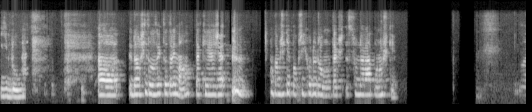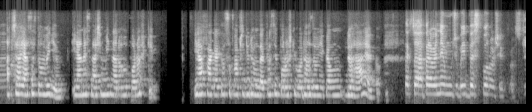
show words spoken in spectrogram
jídlům. Uh, další zlozvyk, co tady mám, tak je, že okamžitě po příchodu domů, tak sundává ponožky. A třeba já se v tom vidím. Já nesnáším mít na nohu ponožky. Já fakt jako sotva přijdu domů, tak prostě ponožky odhazuju někam do háje. Jako. Tak to já právě nemůžu být bez ponožek prostě.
